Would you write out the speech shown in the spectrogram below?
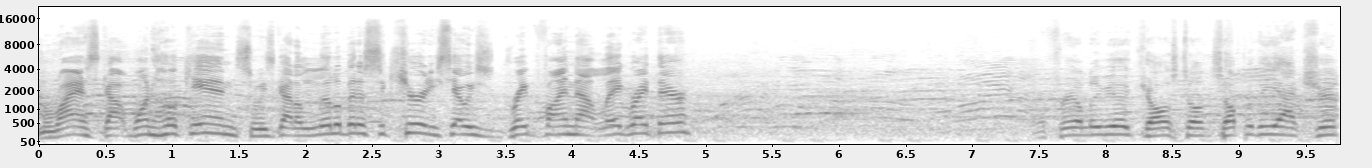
Moraes got one hook in, so he's got a little bit of security. See how he's grapevine that leg right there? Referee Olivier Coste on top of the action.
